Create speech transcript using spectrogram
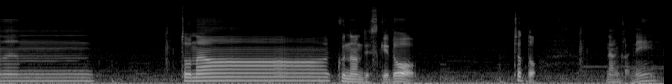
んとなくなんですけどちょっとなんかね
